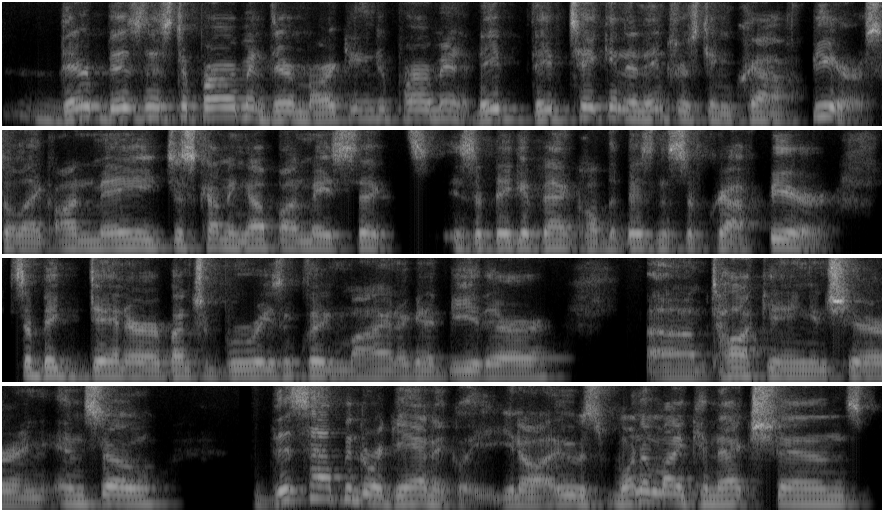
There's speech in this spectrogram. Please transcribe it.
their business department, their marketing department, they've they've taken an interest in craft beer. So like on May, just coming up on May 6th is a big event called the Business of Craft Beer. It's a big dinner. A bunch of breweries, including mine, are going to be there, um, talking and sharing. And so this happened organically. You know, it was one of my connections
